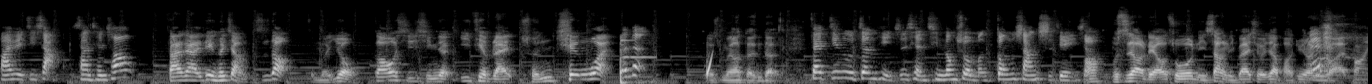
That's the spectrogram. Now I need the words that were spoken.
八月绩效向前冲。大家一定很想知道怎么用高息型的 ETF 来存千万。等等，为什么要等等在进入正题之前，请容许我们工商时间一下。啊？不是要聊说你上礼拜休假跑去哪里玩？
